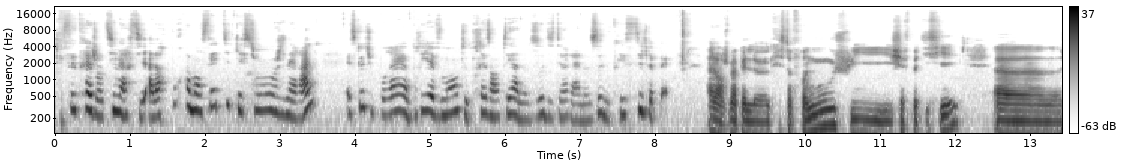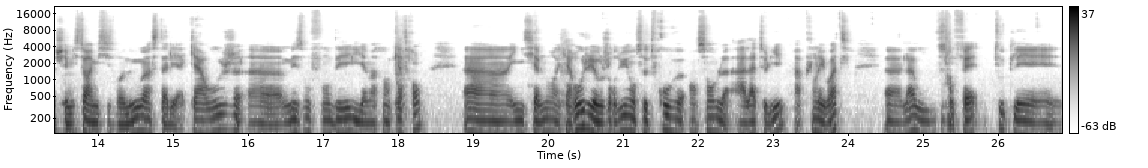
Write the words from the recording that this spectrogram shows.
C'est très gentil, merci. Alors, pour commencer, petite question générale. Est-ce que tu pourrais brièvement te présenter à nos auditeurs et à nos auditrices, s'il te plaît? Alors, je m'appelle euh, Christophe Renou, je suis chef pâtissier euh, chez Mister et Mrs Renou, installé à Carouge, euh, maison fondée il y a maintenant 4 ans euh, initialement à Carouge et aujourd'hui on se trouve ensemble à l'atelier à Plan-les-Watts, euh, là où sont faites toutes les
